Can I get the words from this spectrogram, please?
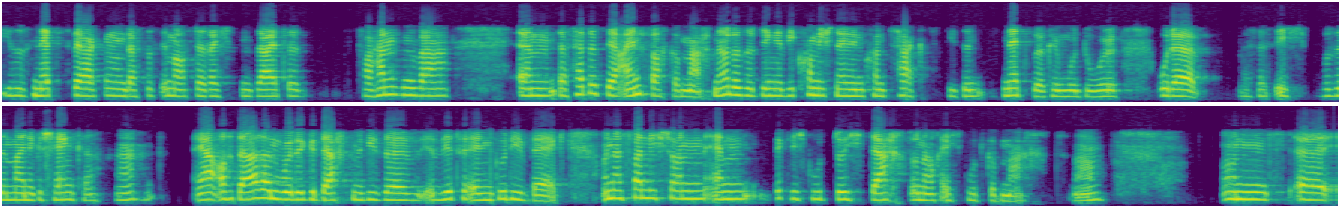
dieses Netzwerken, dass es immer auf der rechten Seite vorhanden war. Ähm, das hat es sehr einfach gemacht. Ne? Oder so Dinge wie komme ich schnell in Kontakt, dieses Networking-Modul oder was weiß ich, wo sind meine Geschenke? Ne? Ja, auch daran wurde gedacht mit dieser virtuellen Goodie Bag. Und das fand ich schon ähm, wirklich gut durchdacht und auch echt gut gemacht. Ne? Und äh,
